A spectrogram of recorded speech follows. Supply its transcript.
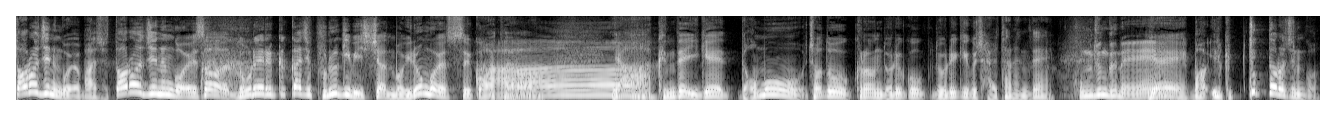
떨어지는 거예요. 맞아요. 떨어지는 거에서 노래를 끝까지 부르기 미션 뭐 이런 거였을 것 같아요. 아~ 야, 근데 이게 너무 저도 그런 놀이곡 놀이기구 잘 타는데 공중근에 예, 막 이렇게 뚝 떨어지는 거.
